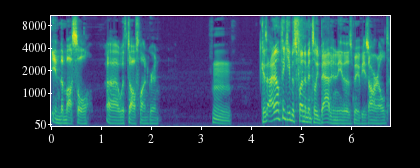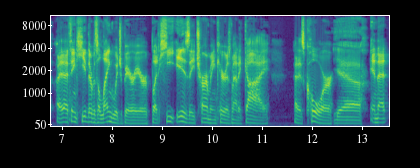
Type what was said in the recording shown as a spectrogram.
in the muscle uh, with Dolph Lundgren. Hmm. Because I don't think he was fundamentally bad in any of those movies, Arnold. I, I think he there was a language barrier, but he is a charming, charismatic guy at his core, Yeah. and that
